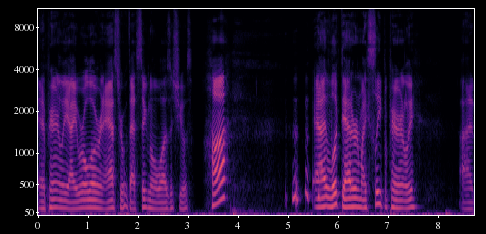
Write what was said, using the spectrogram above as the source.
And apparently, I rolled over and asked her what that signal was, and she goes, "Huh?" and I looked at her in my sleep. Apparently, I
